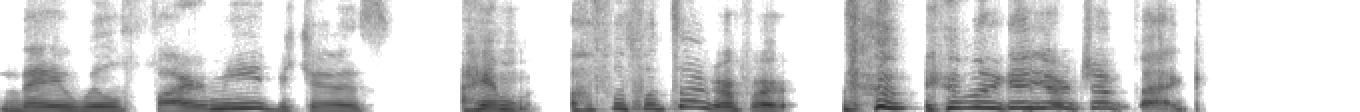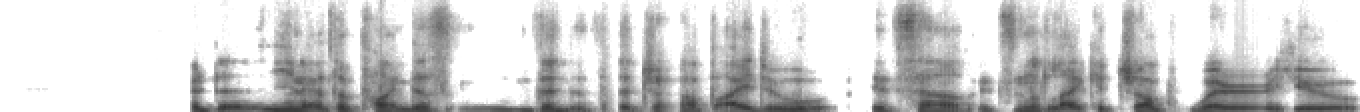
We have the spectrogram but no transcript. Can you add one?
they will fire me because I am a full photographer. you will get your job back. But uh, you know, the point is the the job I do itself. It's not like a job where you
